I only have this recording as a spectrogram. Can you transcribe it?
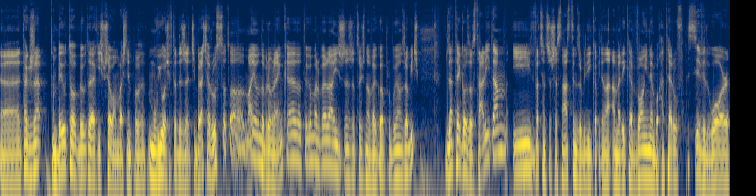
E, także był to, był to jakiś przełom właśnie. Mówiło się wtedy, że ci bracia Russo to mają dobrą rękę do tego Marvela i że, że coś nowego próbują zrobić. Dlatego zostali tam i w 2016 zrobili Kapitana Amerykę Wojnę Bohaterów Civil War,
